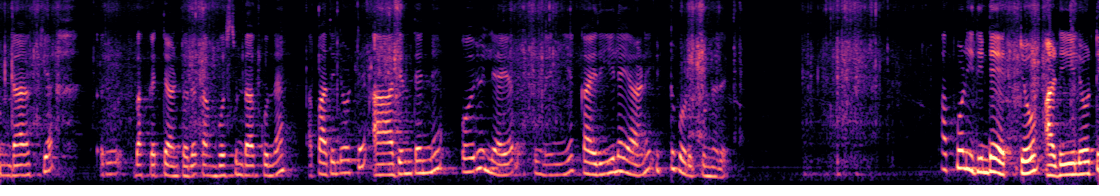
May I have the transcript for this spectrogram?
ഉണ്ടാക്കിയ ഒരു ബക്കറ്റാണ് കേട്ടോ അത് കമ്പോസ്റ്റ് ഉണ്ടാക്കുന്ന. അപ്പോൾ അതിലോട്ട് ആദ്യം തന്നെ ഒരു ലെയർ ഉണങ്ങിയ കരിയിലയാണ് ഇട്ട് കൊടുക്കുന്നത്. അപ്പോൾ ഇതിന്റെ ഏറ്റവും അടിയിലോട്ട്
